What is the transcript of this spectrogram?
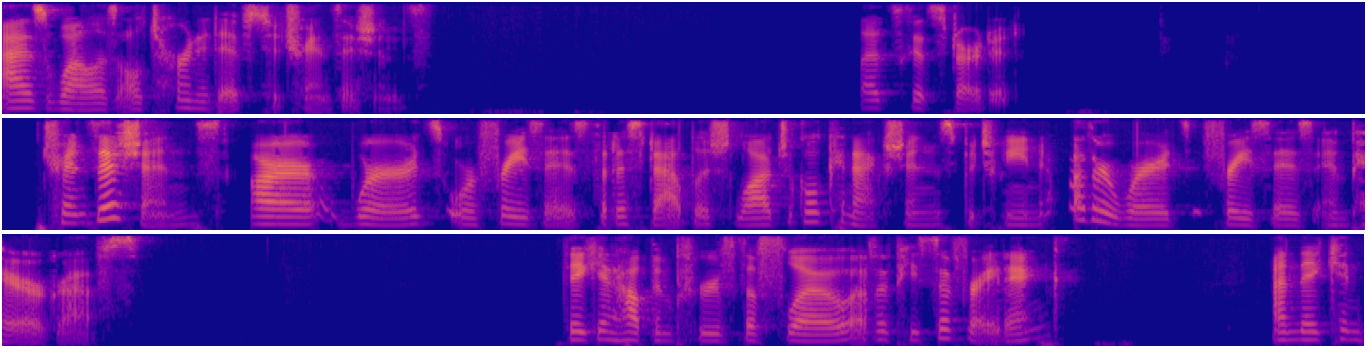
as well as alternatives to transitions. Let's get started. Transitions are words or phrases that establish logical connections between other words, phrases, and paragraphs. They can help improve the flow of a piece of writing, and they can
